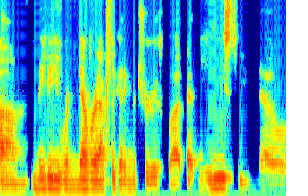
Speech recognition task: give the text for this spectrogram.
Um, maybe you were never actually getting the truth, but at least you know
